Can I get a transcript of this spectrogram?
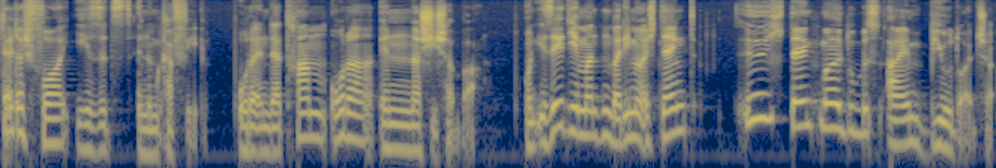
Stellt euch vor, ihr sitzt in einem Café oder in der Tram oder in einer Shisha-Bar. Und ihr seht jemanden, bei dem ihr euch denkt, ich denk mal, du bist ein Biodeutscher.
